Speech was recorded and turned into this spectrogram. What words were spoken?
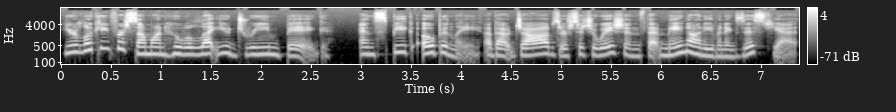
You're looking for someone who will let you dream big and speak openly about jobs or situations that may not even exist yet.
